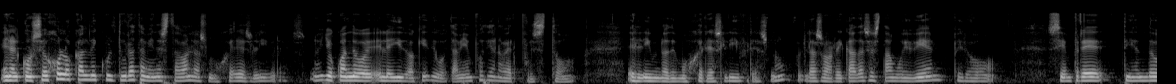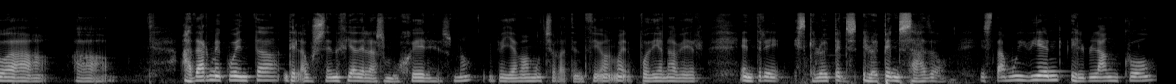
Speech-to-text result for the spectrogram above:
En el Consejo Local de Cultura también estaban las mujeres libres. Yo cuando he leído aquí digo, también podían haber puesto el himno de mujeres libres. ¿no? Las barricadas están muy bien, pero siempre tiendo a, darme cuenta de la ausencia de las mujeres, ¿no? Me llama mucho la atención. Podían haber entre, es que lo he, lo he pensado, está muy bien el blanco,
